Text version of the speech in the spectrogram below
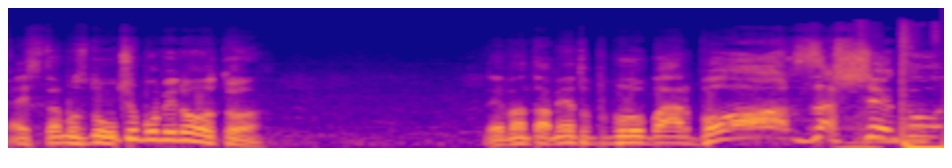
Já estamos no último minuto. Levantamento pro Barbosa. Chegou.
